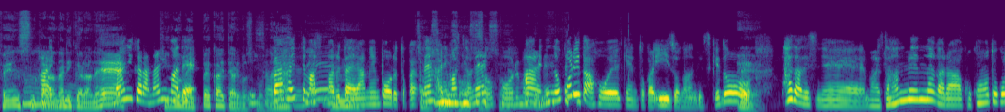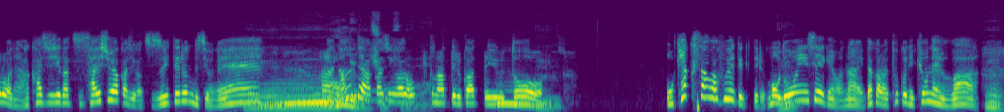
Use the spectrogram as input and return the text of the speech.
フェンスから何からね。はい、何から何まで。いっぱい書いてありますもんね。いっぱい入ってます。マルタイラーメンポールとかね、うん、ありますよね。そうポールまで、ね、はい。残りが放映権とかイーゾなんですけど、ええ、ただですね、まあ残念ながら、ここのところはね、赤字が、最終赤字が続いてるんですよね。はい、なんで赤字が大きくなってるかっていうと、お客さんは増えてきてる。もう動員制限はない。だから特に去年は、うん、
